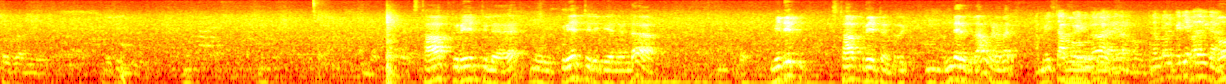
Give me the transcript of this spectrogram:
சொல்றது? ஸ்டாப் கிரேட்டில் ஒரு கிரேட் இருக்கு என்னன்னா மிடில் ஸ்டாப் கிரேட் இருக்கு. அந்த இதுக்கு தான் அவங்களோட வேலை? நம்ம ஸ்டாஃப் ஒரு பெரிய பதவி ஓ.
